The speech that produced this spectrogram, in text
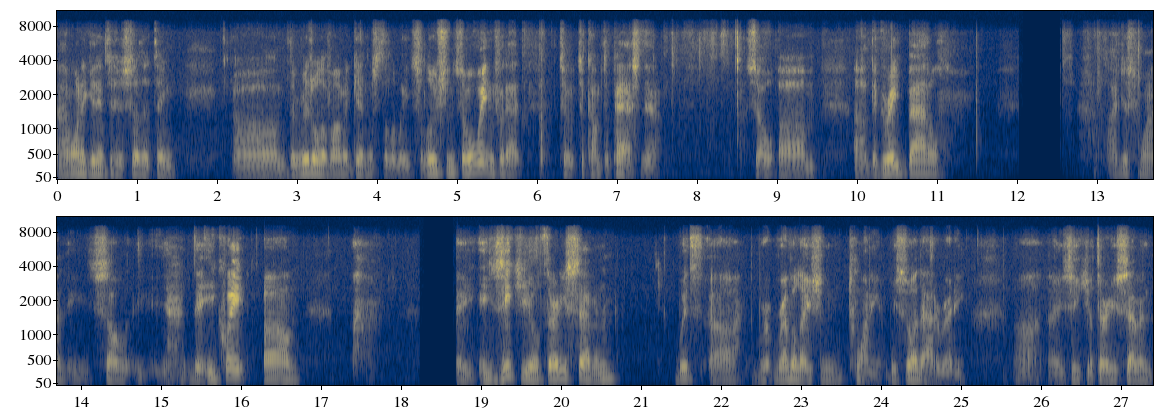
I want to get into this other thing. Um, the riddle of Armageddon still awaits solution. So we're waiting for that to, to come to pass there. So um, uh, the great battle. I just wanted to, so the equate um, Ezekiel 37 with uh, Re- Revelation 20. We saw that already. Uh, Ezekiel 37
